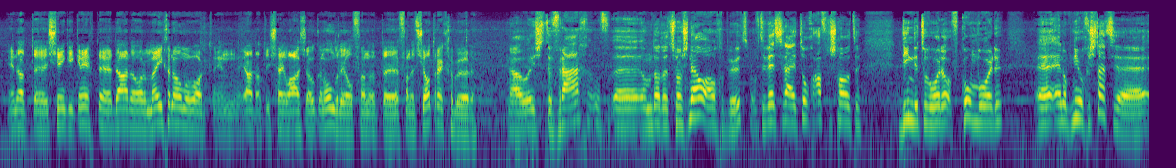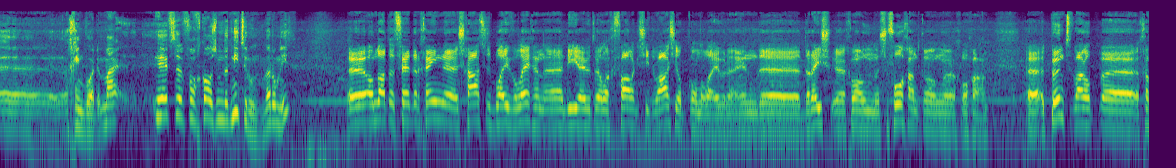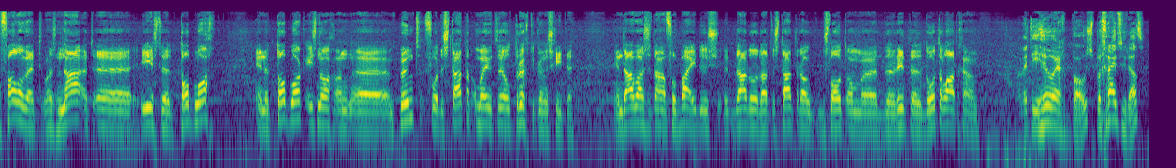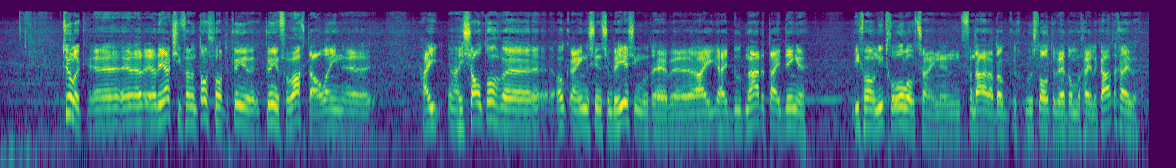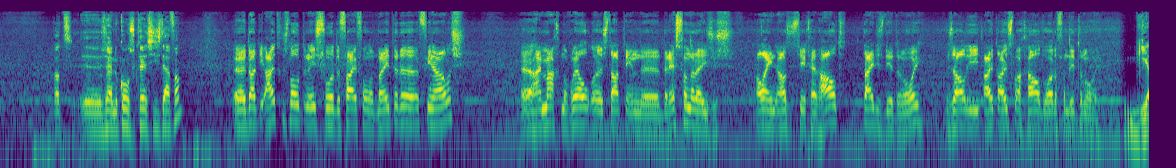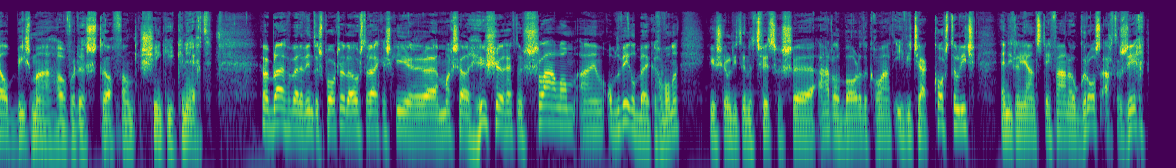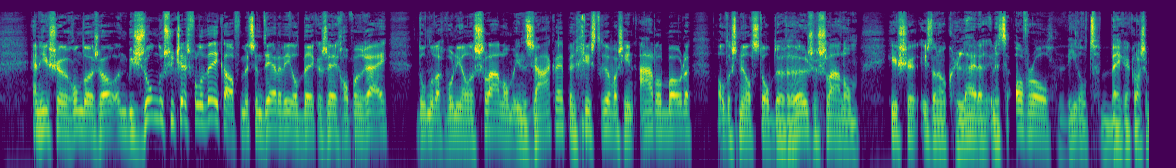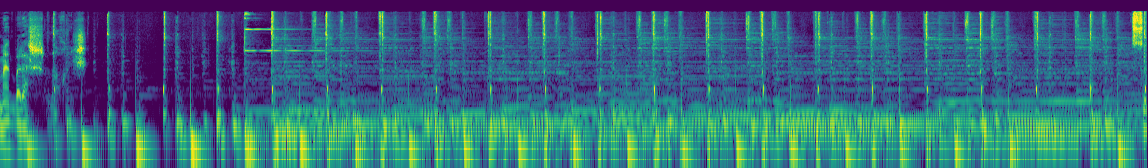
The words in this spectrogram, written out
en dat uh, Shinky Knecht uh, daardoor meegenomen wordt. En ja, dat is helaas ook een onderdeel van het, uh, van het shottrack gebeuren. Nou is het de vraag, of, omdat het zo snel al gebeurt... of de wedstrijd toch afgeschoten diende te worden of kon worden... en opnieuw gestart ging worden. Maar u heeft ervoor gekozen om dat niet te doen. Waarom niet? Uh, omdat het verder geen uh, schaatsers bleven leggen uh, die eventueel een gevaarlijke situatie op konden leveren. En de, de race gewoon zijn voorgang kon, kon gaan. Uh, het punt waarop uh, gevallen werd was na het uh, eerste topblok. En het topblok is nog een, een, punt voor de starter om eventueel terug te kunnen schieten. En daar was het aan voorbij. Dus daardoor had de starter ook besloten om de rit door te laten gaan. Dan werd hij heel erg boos. Begrijpt u dat? Tuurlijk, een reactie van een topsporter kun je, kun je verwachten. Alleen hij, hij zal toch ook enigszins zijn beheersing moeten hebben. Hij, hij doet na de tijd dingen die gewoon niet geoorloofd zijn. En vandaar dat ook besloten werd om een gele kaart te geven. Wat uh, zijn de consequenties daarvan? Uh, dat hij uitgesloten is voor de 500 meter uh, finales. hij mag nog wel starten in de, de, rest van de races. Alleen als het zich herhaalt tijdens dit toernooi... zal hij uit uitslag gehaald worden van dit toernooi. Gjel Bisma over de straf van Shinky Knecht. We blijven bij de wintersporten. De Oostenrijker skier eh, Marcel Hirscher heeft een slalom eh, op de wereldbeker gewonnen. Hirscher liet in het Zwitserse eh, Adelbode de Kroaat Ivica Kostelic en de Italiaan Stefano Gros achter zich. En Hirscher ronde zo een bijzonder succesvolle week af met zijn derde wereldbekerzege op een rij. Donderdag won hij al een slalom in Zagreb en gisteren was hij in Adelbode al de snelste op de reuzenslalom. Hirscher is dan ook leider in het overall wereldbekerklassement, maar dat is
